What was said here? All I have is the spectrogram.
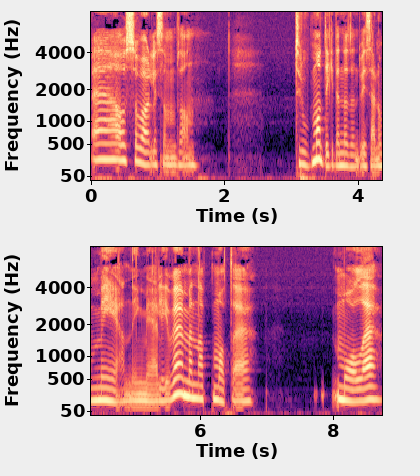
Eh, og så var det liksom sånn Tror på en måte ikke det nødvendigvis er noe mening med livet, men at på en måte målet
